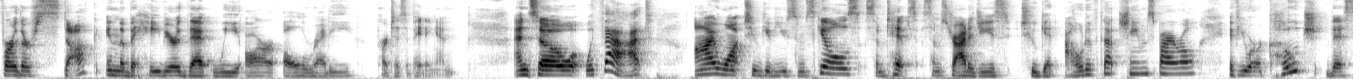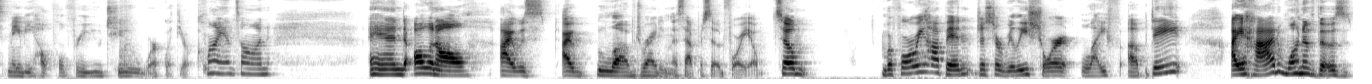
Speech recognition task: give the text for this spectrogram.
further stuck in the behavior that we are already participating in. And so, with that, I want to give you some skills, some tips, some strategies to get out of that shame spiral. If you are a coach, this may be helpful for you to work with your clients on. And all in all, I was I loved writing this episode for you. So, before we hop in, just a really short life update. I had one of those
